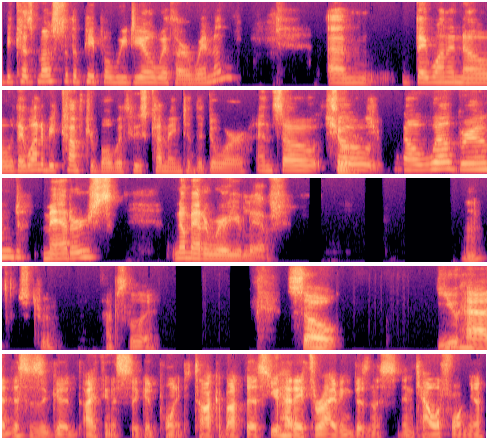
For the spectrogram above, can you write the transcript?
because most of the people we deal with are women um, they want to know they want to be comfortable with who's coming to the door and so sure. so you know well groomed matters no matter where you live mm, it's true. Absolutely. So you had this is a good i think this is a good point to talk about this. You had a thriving business in california.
